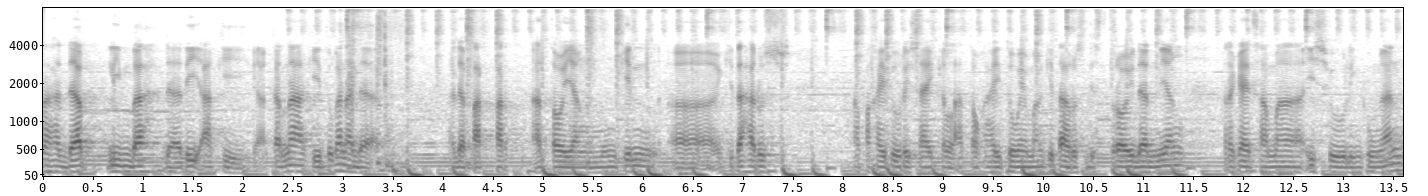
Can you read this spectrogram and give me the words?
terhadap limbah dari aki. Ya, karena aki itu kan ada ada part-part atau yang mungkin uh, kita harus apakah itu recycle ataukah itu memang kita harus destroy dan yang terkait sama isu lingkungan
